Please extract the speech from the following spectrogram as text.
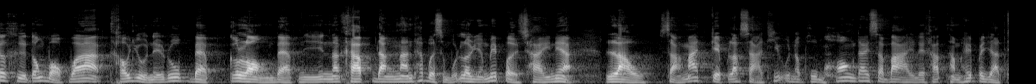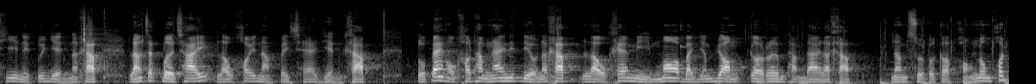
ก็คือต้องบอกว่าเขาอยู่ในรูปแบบกล่องแบบนี้นะครับ ดังนั้นถ้าเกิดสมมติเรายังไม่เปิดใช้เนี่ยเราสามารถเก็บรักษาที่อุณหภูมิห้องได้สบายเลยครับทำให้ประหยัดที่ในตู้เย็นนะครับ หลังจากเปิดใช้เราค่อยนำไปแช่เย็นครับ ตัวแป้งของเขาทำง่ายนิดเดียวนะครับ เราแค่มีหม้อใบย่อมๆ ก็เริ่มทำได้แล้วครับนำส่วนประกอบของนมข้น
